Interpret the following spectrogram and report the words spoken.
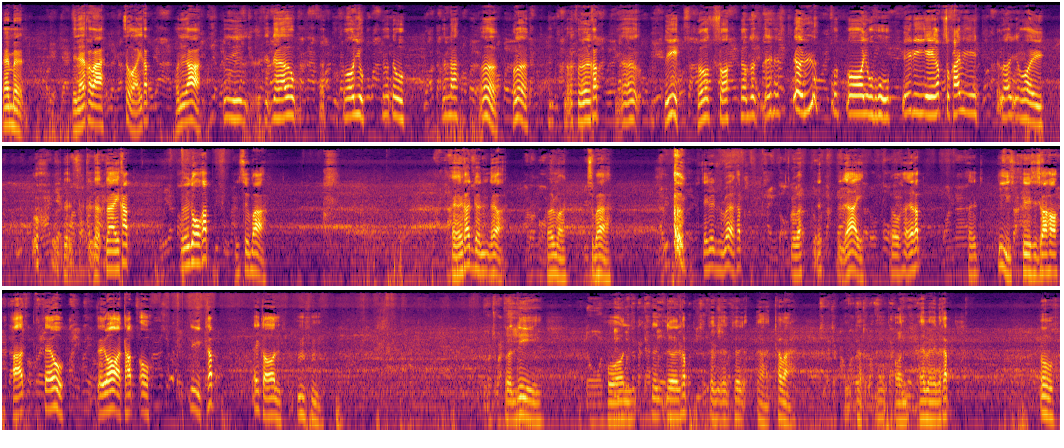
ได้เมิดเห็นไหมเข้ามาสวยครับบอลนี่อะนี่เดี๋ยวโอ้อยู่ตูนั่นนะเออเออเออครับเออดีเออสอเออเออเออโอ้ยโอ้โหดีเองครับสุดท้ายมีแล้วโอ้ยโอ้ใจครับโดครับซื้อมา เออครับเดินได้อะเดินมาซื้อมาเจ๊ซื้อมาครับหรือว่าได้โอเคครับยี่สี่สิบห้าฮาร์เซลเจอดครับโอ้นี่ครับได้ตอนอืมฮึนี่โอนเดินครับเดินเดินอ่าเท่าไหร่โอ่อนได้เลยนะครับ โอ้โห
